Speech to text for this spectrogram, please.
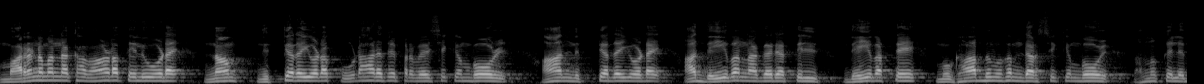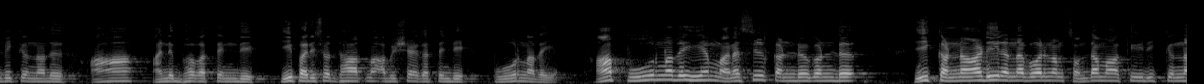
മരണമെന്ന കവാടത്തിലൂടെ നാം നിത്യതയുടെ കൂടാരത്തിൽ പ്രവേശിക്കുമ്പോൾ ആ നിത്യതയുടെ ആ ദൈവനഗരത്തിൽ ദൈവത്തെ മുഖാഭിമുഖം ദർശിക്കുമ്പോൾ നമുക്ക് ലഭിക്കുന്നത് ആ അനുഭവത്തിന്റെ ഈ പരിശുദ്ധാത്മ അഭിഷേകത്തിന്റെ പൂർണതയെ. ആ പൂർണതയെ മനസ്സിൽ കണ്ടുകൊണ്ട് ഈ കണ്ണാടിയിൽ എന്ന പോലെ നാം സ്വന്തമാക്കിയിരിക്കുന്ന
